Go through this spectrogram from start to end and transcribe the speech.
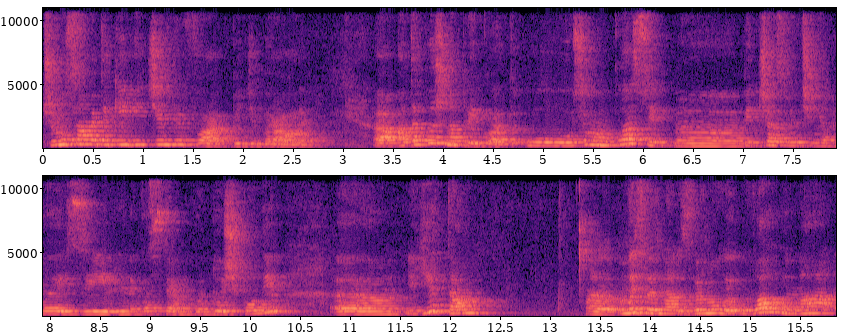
чому саме такі відтінки фарб підібрали. А також, наприклад, у сьомому класі е, під час вивчення поезії Ліни Костенко Дощ полив е, є там. е, Ми звернули увагу на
